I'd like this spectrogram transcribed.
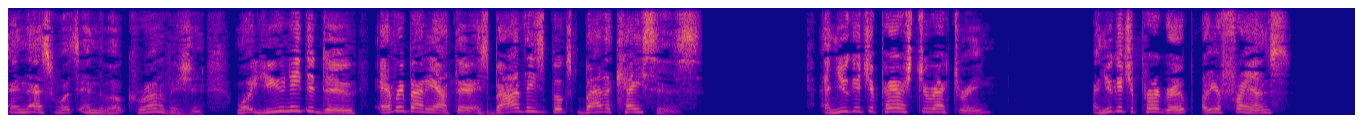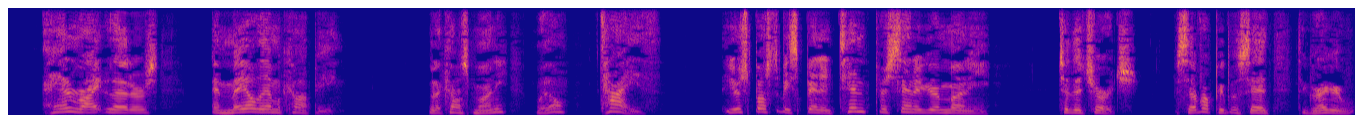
And that's what's in the book Corona Vision. What you need to do, everybody out there, is buy these books by the cases. And you get your parish directory, and you get your prayer group or your friends, handwrite letters, and mail them a copy. Will it cost money? Well, tithe. You're supposed to be spending 10% of your money to the church. Several people said to Gregory,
